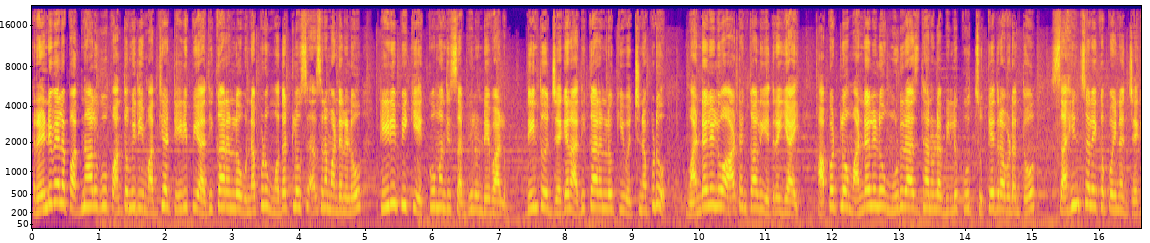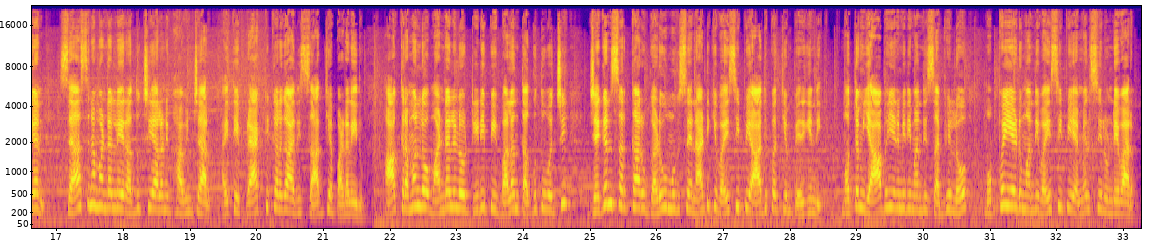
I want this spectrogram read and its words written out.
రెండు వేల పద్నాలుగు పంతొమ్మిది మధ్య టీడీపీ అధికారంలో ఉన్నప్పుడు మొదట్లో శాసన మండలిలో టీడీపీకి ఎక్కువ మంది సభ్యులుండేవాళ్ళు దీంతో జగన్ అధికారంలోకి వచ్చినప్పుడు మండలిలో ఆటంకాలు ఎదురయ్యాయి. అప్పట్లో మండలిలో మూడు రాజధానుల బిల్లుకు చుక్కెదురవడంతో సహించలేకపోయిన జగన్ శాసన మండలినే రద్దు చేయాలని భావించారు. అయితే ప్రాక్టికల్గా అది సాధ్యపడలేదు. ఆ క్రమంలో మండలిలో టీడీపీ బలం తగ్గుతూ వచ్చి జగన్ సర్కారు గడువు ముగిసే నాటికి వైసీపీ ఆధిపత్యం పెరిగింది. మొత్తం యాభై ఎనిమిది మంది సభ్యుల్లో ముప్పై ఏడు మంది వైసీపీ ఎమ్మెల్సీలుండేవారు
